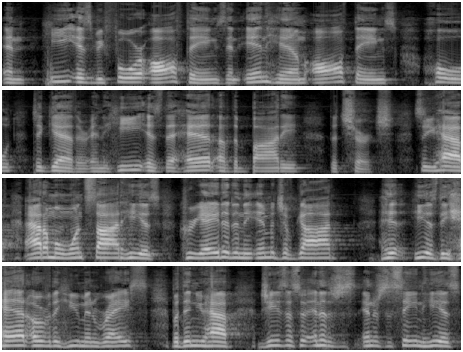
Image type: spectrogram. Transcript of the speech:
And he is before all things, and in him all things hold together. And he is the head of the body, the church. So you have Adam on one side, he is created in the image of God. He, is the head over the human race. But then you have Jesus who enters, enters the scene. He is,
